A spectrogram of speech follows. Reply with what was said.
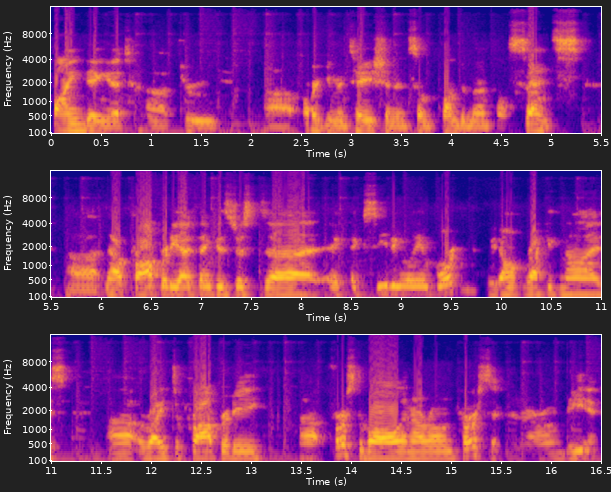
finding it through argumentation in some fundamental sense. Uh, now, property, I think, is just uh, exceedingly important. We don't recognize uh, a right to property, uh, first of all, in our own person, in our own being,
